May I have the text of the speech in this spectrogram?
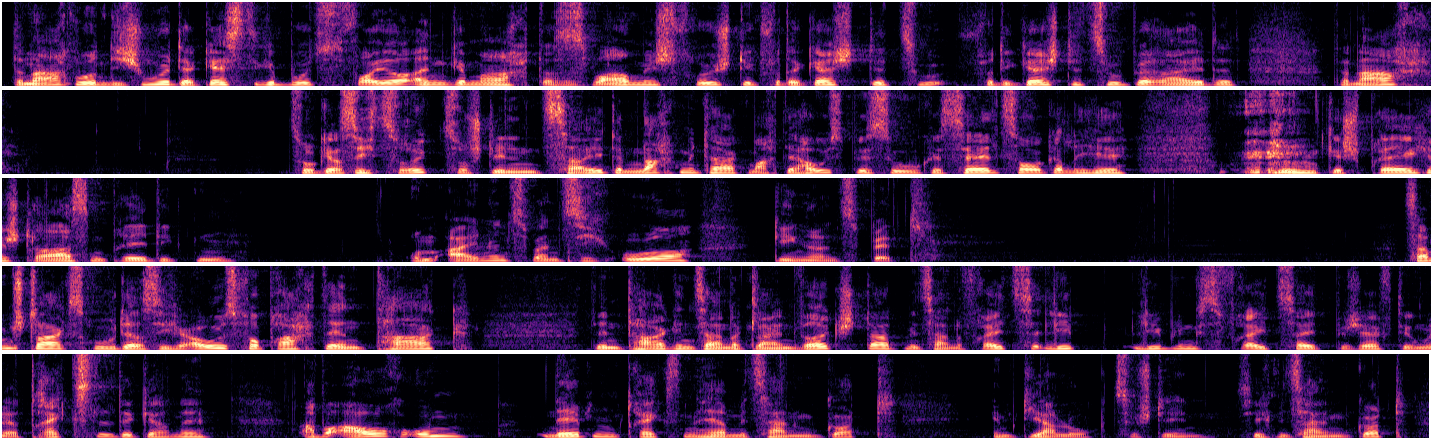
Danach wurden die Schuhe der Gäste geputzt, Feuer angemacht, dass es warm ist, Frühstück für die Gäste, für die Gäste zubereitet. Danach zog er sich zurück zur stillen Zeit. Am Nachmittag machte Hausbesuche, seelsorgerliche Gespräche, Straßenpredigten. Um 21 Uhr ging er ins Bett. Samstags ruhte er sich aus, verbrachte den Tag, den Tag in seiner kleinen Werkstatt mit seiner Freizeit, Lieblingsfreizeitbeschäftigung. Er drechselte gerne, aber auch um neben Drechseln her mit seinem Gott im Dialog zu stehen, sich mit seinem Gott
